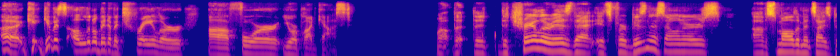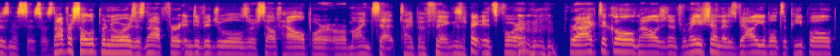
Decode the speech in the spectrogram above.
uh, give us a little bit of a trailer for your podcast. Well, the, the, the trailer is that it's for business owners of small to mid-sized businesses. So it's not for solopreneurs, it's not for individuals or self-help or, or mindset type of things, right? It's for mm-hmm. practical knowledge and information that is valuable to people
